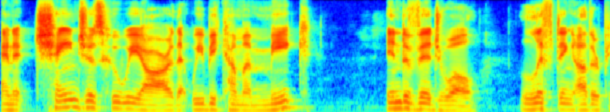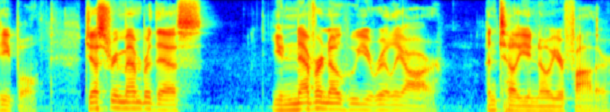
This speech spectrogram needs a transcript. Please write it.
And it changes who we are that we become a meek individual lifting other people. Just remember this you never know who you really are until you know your Father.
